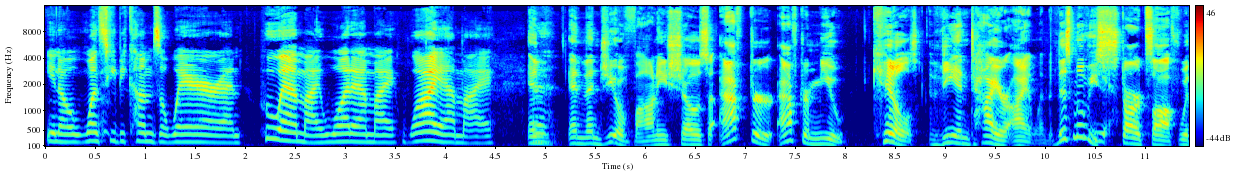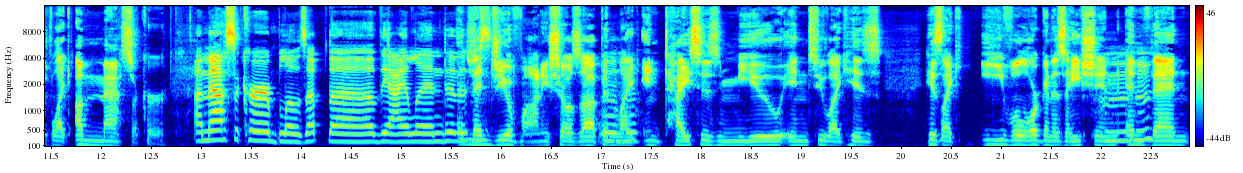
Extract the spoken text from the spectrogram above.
you know, once he becomes aware, and who am I? What am I? Why am I? and and then giovanni shows after after mew kills the entire island this movie starts off with like a massacre A massacre blows up the the island, and, and then just giovanni shows up and like Mm-hmm. entices mew into like his his like evil organization Mm-hmm. and then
